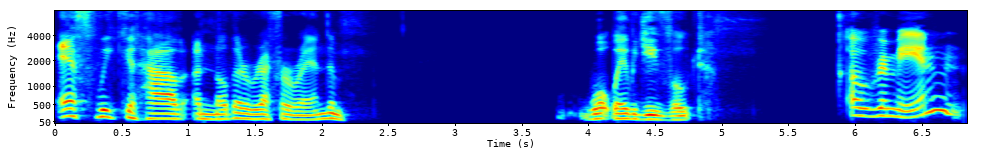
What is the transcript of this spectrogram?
if we could have another referendum, what way would you vote? Oh, remain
